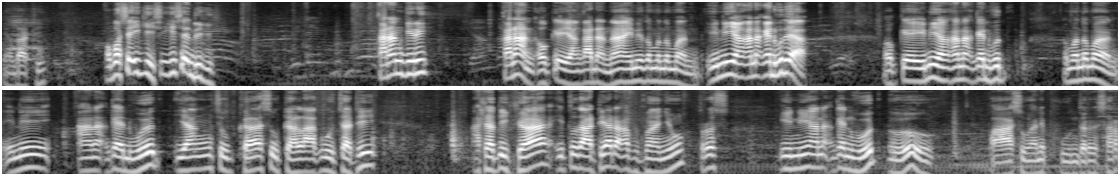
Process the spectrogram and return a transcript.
Yang tadi. Apa sih iki? Iki iki? Kanan kiri? Kanan. Oke, yang kanan. Nah, ini teman-teman. Ini yang anak Kenwood ya? Oke, ini yang anak Kenwood. Teman-teman, ini anak Kenwood yang juga sudah laku. Jadi ada tiga, itu tadi ada Abimanyu, terus ini anak Kenwood. Oh, pasungannya bunder ser.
